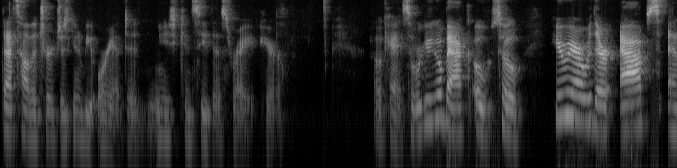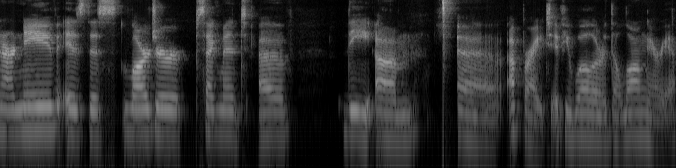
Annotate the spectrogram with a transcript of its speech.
that's how the church is going to be oriented. You can see this right here. Okay, so we're going to go back. Oh, so here we are with our apse, and our nave is this larger segment of the um, uh, upright, if you will, or the long area.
